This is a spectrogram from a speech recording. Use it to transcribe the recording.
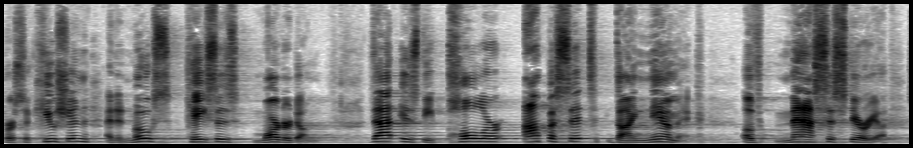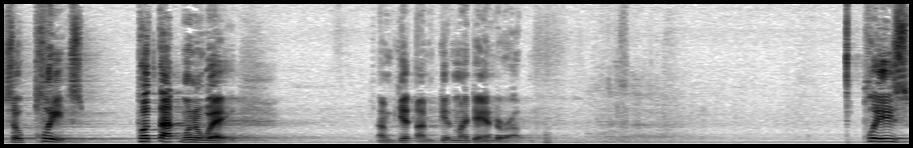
persecution, and in most cases, martyrdom. That is the polar opposite dynamic of mass hysteria. So please, put that one away. I'm, get, I'm getting my dander up. Please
